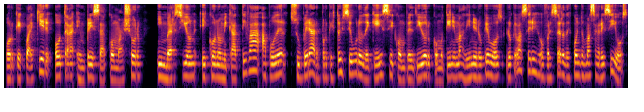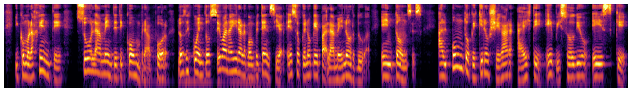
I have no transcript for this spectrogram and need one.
porque cualquier otra empresa con mayor inversión económica te va a poder superar porque estoy seguro de que ese competidor como tiene más dinero que vos lo que va a hacer es ofrecer descuentos más agresivos. Y como la gente solamente te compra por los descuentos se van a ir a la competencia. Eso que no quepa la menor duda. Entonces al punto que quiero llegar a este episodio es que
